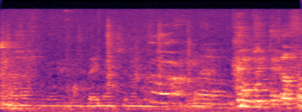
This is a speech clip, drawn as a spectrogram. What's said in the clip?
yung, ano, yung dimension ng Gambit ka po.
